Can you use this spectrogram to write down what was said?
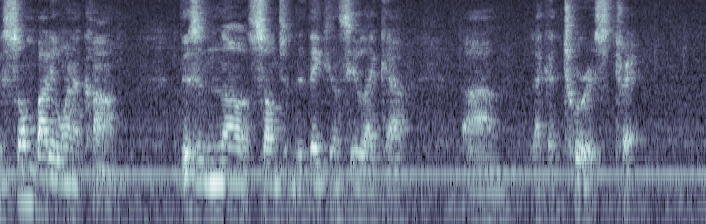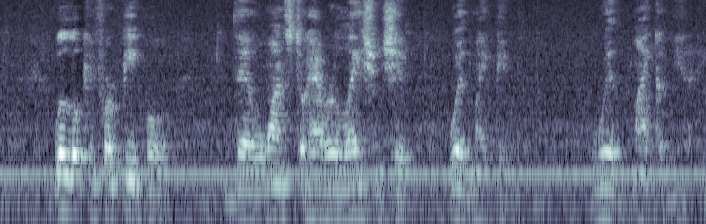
if somebody want to come, this is not something that they can see like a um, like a tourist trip. We're looking for people that wants to have a relationship with my people, with my community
